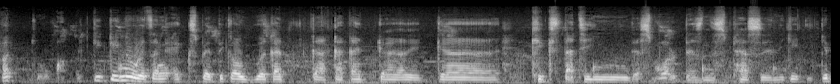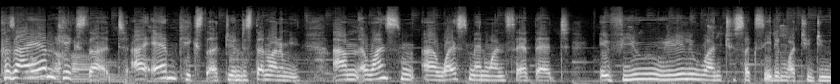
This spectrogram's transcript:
but ke ke eng o etsang expert ka o bua ka ka ka ka ka- ka kickstarting the small business person Because I am Kickstart. I am Kickstart. Do you understand what I mean? Um, a once, a wise man once said that if you really want to succeed in what you do,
